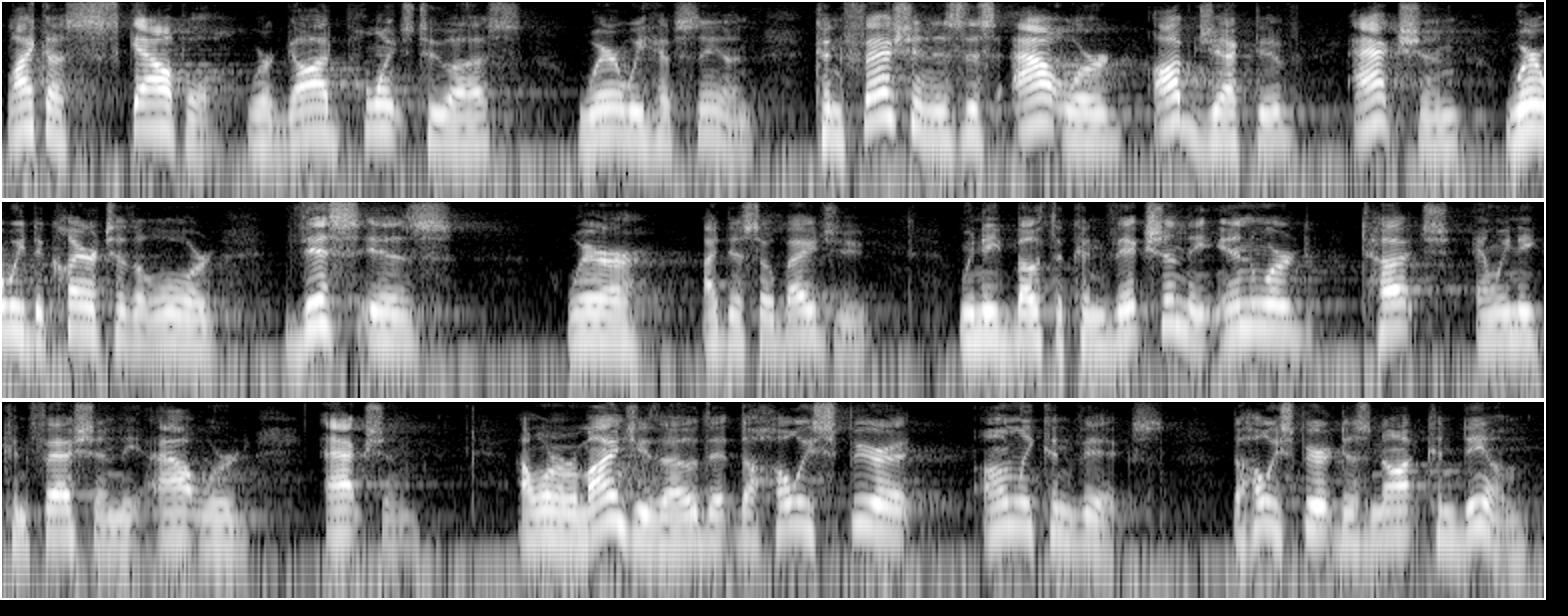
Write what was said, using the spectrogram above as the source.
like a scalpel where God points to us where we have sinned. Confession is this outward, objective action where we declare to the Lord, This is where I disobeyed you. We need both the conviction, the inward touch, and we need confession, the outward action. I want to remind you, though, that the Holy Spirit only convicts. The Holy Spirit does not condemn.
